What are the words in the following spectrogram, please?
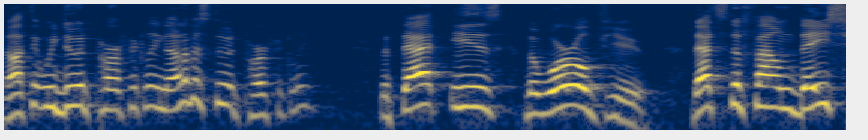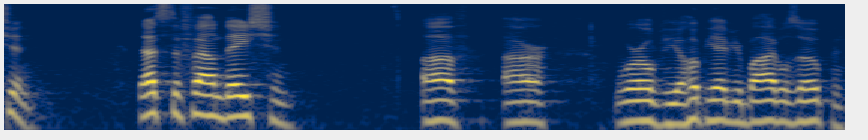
Not that we do it perfectly. None of us do it perfectly. But that is the worldview. That's the foundation. That's the foundation of our worldview. I hope you have your Bibles open.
